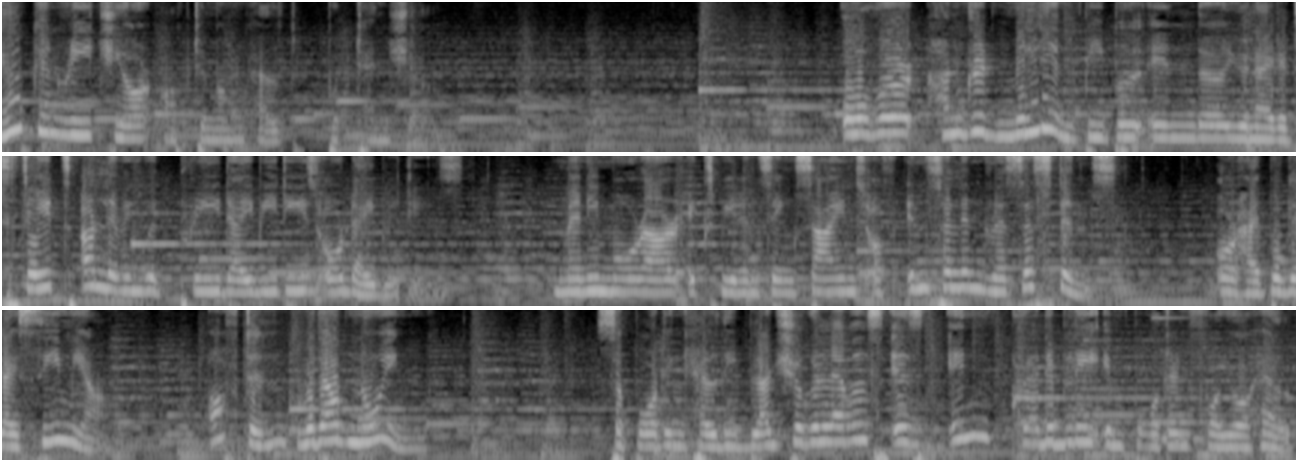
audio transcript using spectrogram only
you can reach your optimum health potential. Over 100 million people in the United States are living with pre-diabetes or diabetes. Many more are experiencing signs of insulin resistance or hypoglycemia, often without knowing. Supporting healthy blood sugar levels is incredibly important for your health.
